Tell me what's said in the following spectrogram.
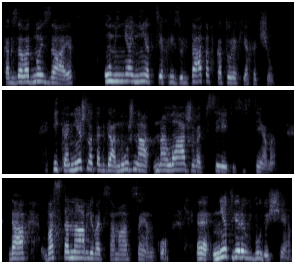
как заводной заяц, у меня нет тех результатов, которых я хочу. И, конечно, тогда нужно налаживать все эти системы, да, восстанавливать самооценку. Э, Нет веры в будущее.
